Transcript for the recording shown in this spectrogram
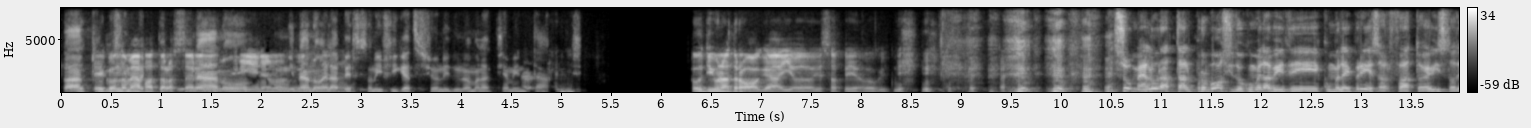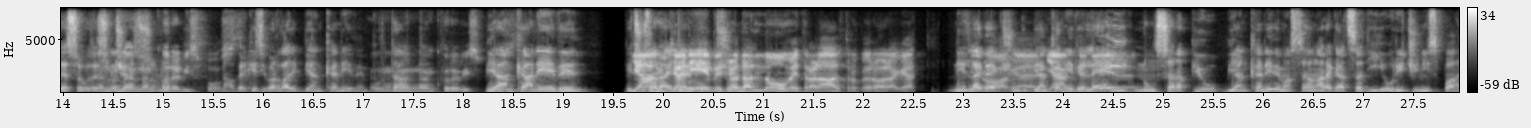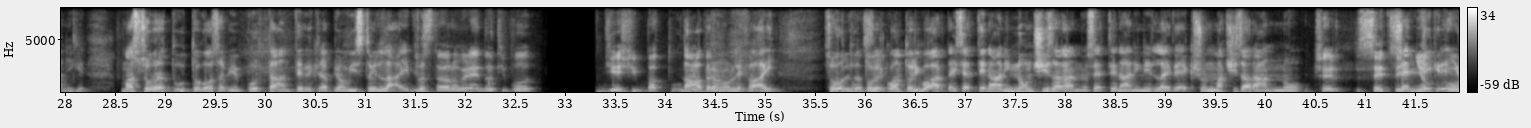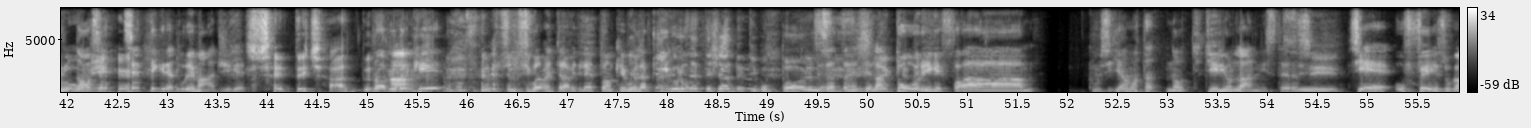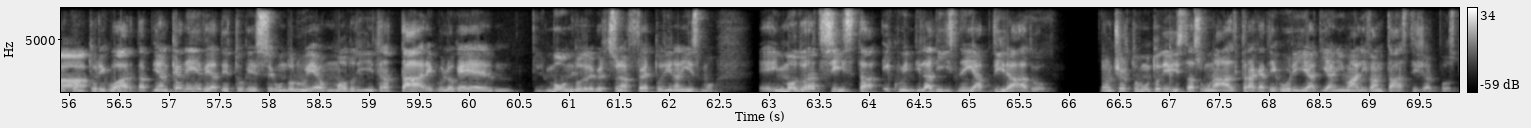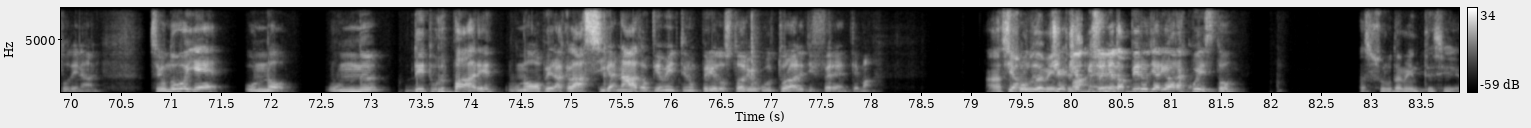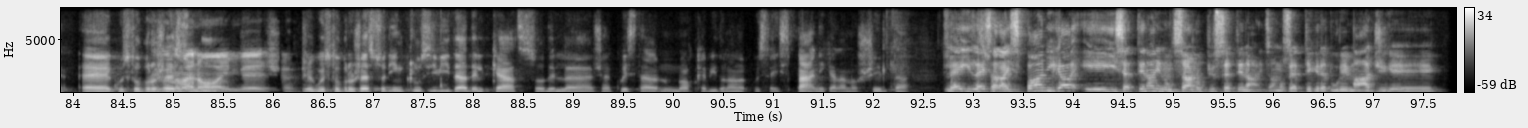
l'altro, Secondo mi me ha fatto la storia ogni del nano- cinema, Ogni nano è la personificazione di una malattia mentale. O di una droga, io, io sapevo, quindi... Insomma, allora a tal proposito, come l'avete, come l'hai presa il fatto che hai visto adesso cosa è Ma non successo? hanno ancora no? risposto. No, perché si parla di Biancaneve, è non hanno importante. ancora risposto. Biancaneve, Biancaneve, già dal nome, tra l'altro, però, ragazzi... nel live no, action di eh, Biancaneve Biancaneve. lei non sarà più Biancaneve ma sarà una ragazza di origini ispaniche ma soprattutto cosa più importante perché l'abbiamo visto in live Mi stavano venendo tipo 10 battute. no però non le fai soprattutto per quanto riguarda i sette nani non ci saranno i sette nani nel live action ma ci saranno C'è sette, sette, cre- no, se- sette creature magiche Sette Chad. proprio Ah. perché sicuramente l'avete letto anche voi l'articolo 7 Chad è tipo un po'. Esattamente, Sì, sì, l'attore sì. che fa come si chiama? Ta- no, Tyrion Lannister Sì. si è offeso per Ah. quanto riguarda Biancaneve, ha detto che secondo lui è un modo di trattare quello che è il, mondo delle persone affetto di nanismo eh, in modo razzista e quindi la Disney ha virato da un certo punto di vista su un'altra categoria di animali fantastici al posto dei nani. Secondo voi è o no un deturpare un'opera classica nata ovviamente in un periodo storico-culturale differente, ma siamo, Assolutamente, c'è, bisogno eh. davvero di arrivare a questo? Assolutamente sì. Eh, questo processo Secondo me no, invece. Cioè, questo processo di inclusività del cazzo, del, cioè questa non ho capito, la- questa è ispanica, l'hanno scelta. Lei, lei sarà ispanica e i sette nani non saranno più sette nani, saranno sette creature magiche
